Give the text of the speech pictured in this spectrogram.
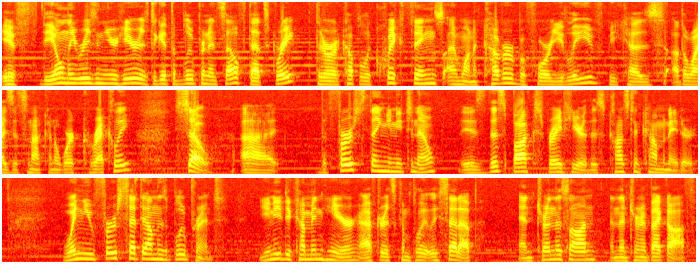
If the only reason you're here is to get the blueprint itself, that's great. There are a couple of quick things I want to cover before you leave, because otherwise it's not going to work correctly. So, uh, the first thing you need to know is this box right here, this constant combinator. When you first set down this blueprint, you need to come in here after it's completely set up, and turn this on, and then turn it back off.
